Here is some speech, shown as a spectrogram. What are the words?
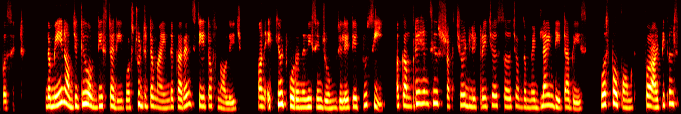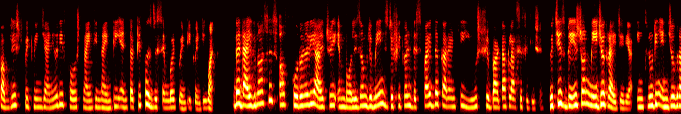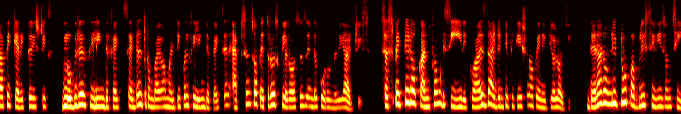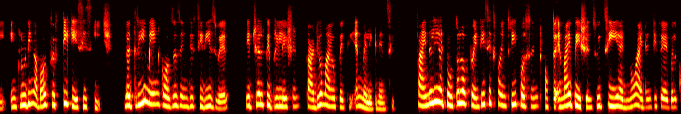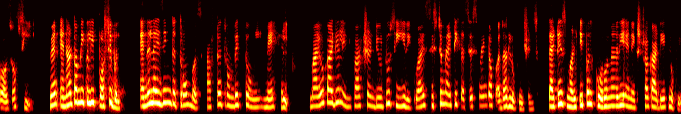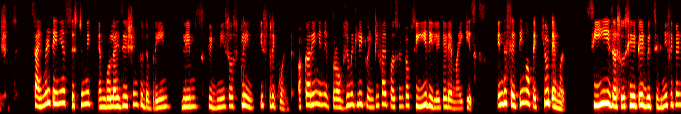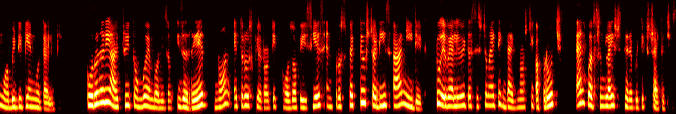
The main objective of this study was to determine the current state of knowledge on acute coronary syndrome related to CE. A comprehensive structured literature search of the Medline database was performed for articles published between January 1, 1990 and 31 December 2021. The diagnosis of coronary artery embolism remains difficult despite the currently used Shibata classification, which is based on major criteria, including angiographic characteristics, globular filling defects, saddle thrombi or multiple filling defects, and absence of atherosclerosis in the coronary arteries. Suspected or confirmed CE requires the identification of an etiology. There are only two published series on CE, including about 50 cases each. The three main causes in this series were atrial fibrillation, cardiomyopathy, and malignancy. Finally, a total of 26.3% of the MI patients with CE had no identifiable cause of CE. When anatomically possible, analyzing the thrombus after thrombectomy may help. Myocardial infarction due to CE requires systematic assessment of other locations, that is, multiple coronary and extracardiac locations. Simultaneous systemic embolization to the brain, limbs, kidneys, or spleen is frequent, occurring in approximately 25% of CE related MI cases. In the setting of acute MI, CE is associated with significant morbidity and mortality. Coronary artery thromboembolism is a rare, non atherosclerotic cause of ACS, and prospective studies are needed to evaluate a systematic diagnostic approach and personalized therapeutic strategies.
